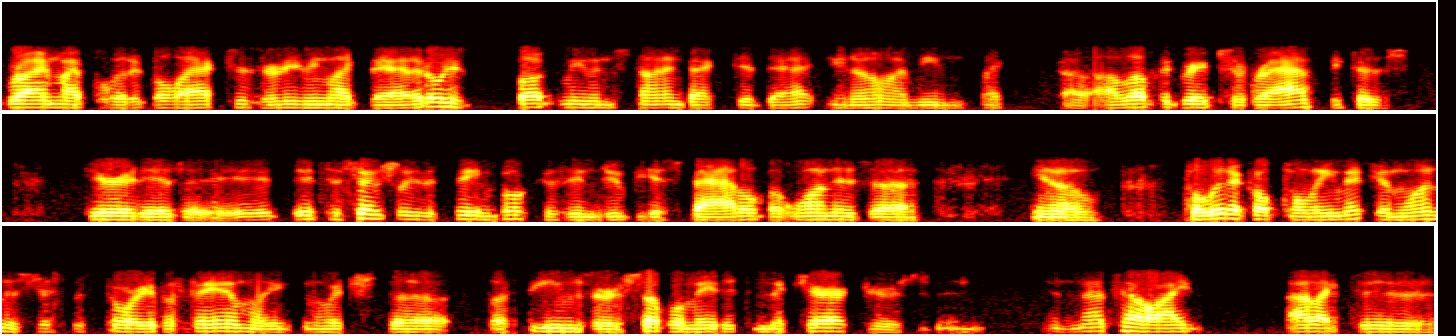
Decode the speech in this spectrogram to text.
grind my political axes or anything like that. It always bugged me when Steinbeck did that. You know, I mean, like uh, I love the Grapes of Wrath because here it is. It, it's essentially the same book as in Dubious Battle, but one is a, you know, political polemic, and one is just the story of a family in which the the themes are sublimated in the characters, and, and that's how I I like to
